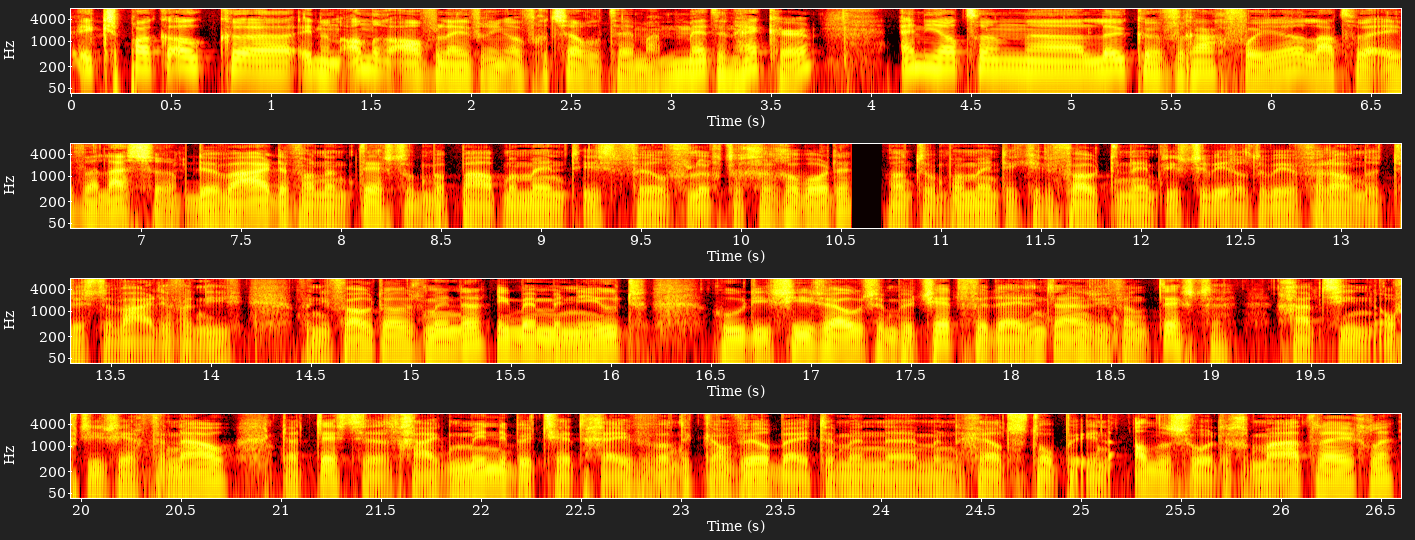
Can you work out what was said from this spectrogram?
Ik sprak ook uh, in een andere aflevering over hetzelfde thema met een hacker. En die had een uh, leuke vraag voor je. Laten we even luisteren. De waarde van een test op een bepaald moment is veel vluchtiger geworden. Want op het moment dat je de foto neemt, is de wereld er weer veranderd. Dus de waarde van die, van die foto is minder. Ik ben benieuwd hoe die CISO zijn budget verdelen ten aanzien van testen gaat zien. Of die zegt van nou, dat testen dat ga ik minder budget geven. Want ik kan veel beter mijn, uh, mijn geld stoppen in andersoortige maatregelen.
